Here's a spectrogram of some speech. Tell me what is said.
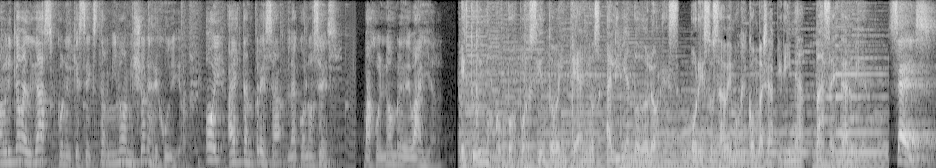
fabricaba el gas con el que se exterminó a millones de judíos. Hoy a esta empresa la conoces bajo el nombre de Bayer. Estuvimos con vos por 120 años aliviando dolores. Por eso sabemos que con Vallaspirina vas a estar bien. 6.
